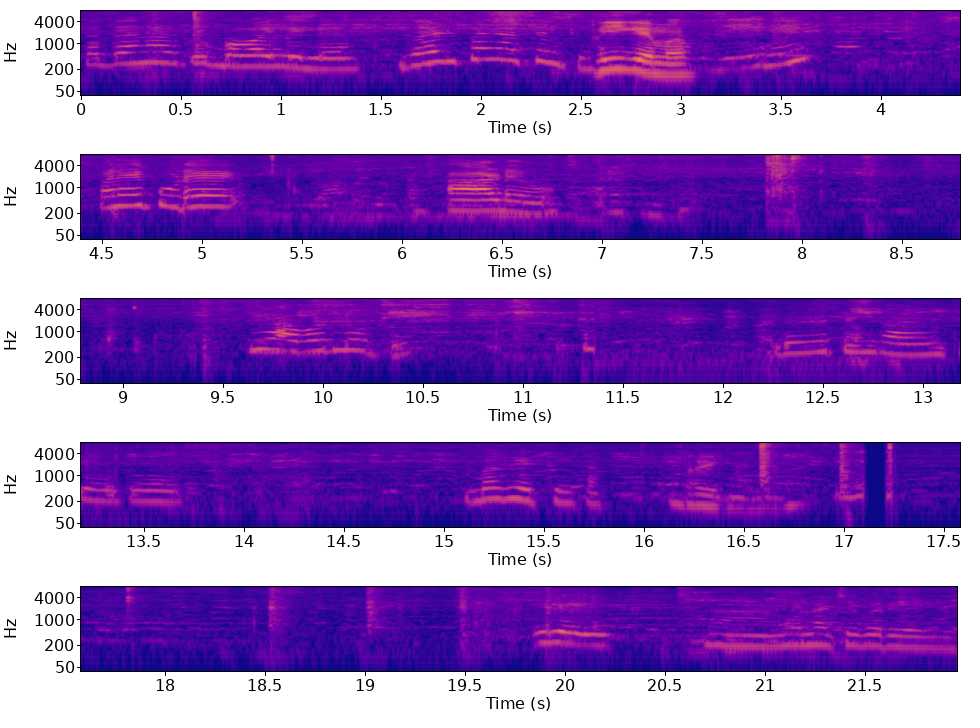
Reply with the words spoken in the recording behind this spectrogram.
सगळ्यांवरती बॉय लिहिले. गर्ल पण असेल की? ठीक आहे मग. पण हे पुढे हार्ड आहे हो. ती आवडली होती. Do you think I am cute yes बघ येते का येईल हा उन्हाची बरी आहे.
